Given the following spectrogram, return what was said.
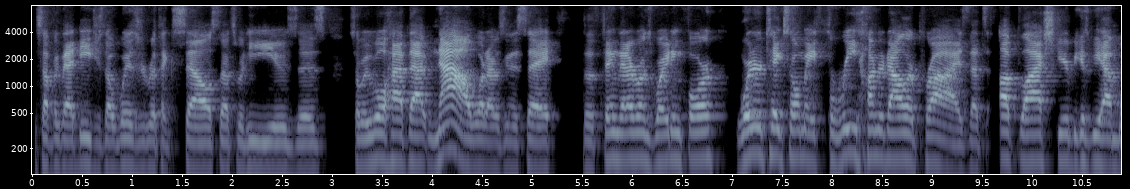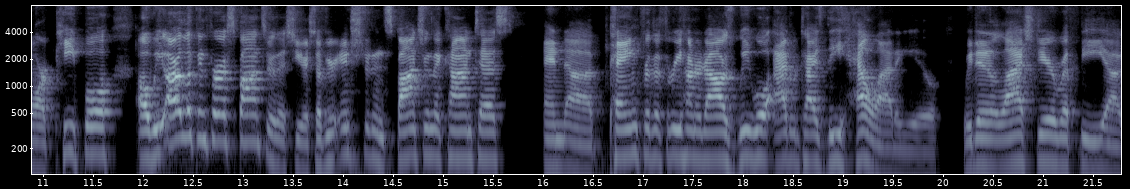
and stuff like that. DJ's a wizard with Excel, so that's what he uses. So we will have that. Now, what I was going to say, the thing that everyone's waiting for, winner takes home a $300 prize. That's up last year because we have more people. Oh, we are looking for a sponsor this year. So if you're interested in sponsoring the contest and uh, paying for the $300, we will advertise the hell out of you. We did it last year with the uh,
